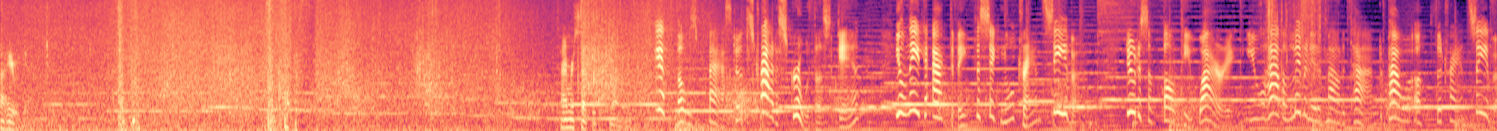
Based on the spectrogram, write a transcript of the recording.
Oh, here we go. Timer set to 20. If those bastards try to screw with us again, you'll need to activate the signal transceiver. Due to some faulty wiring, you will have a limited amount of time to power up the transceiver.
